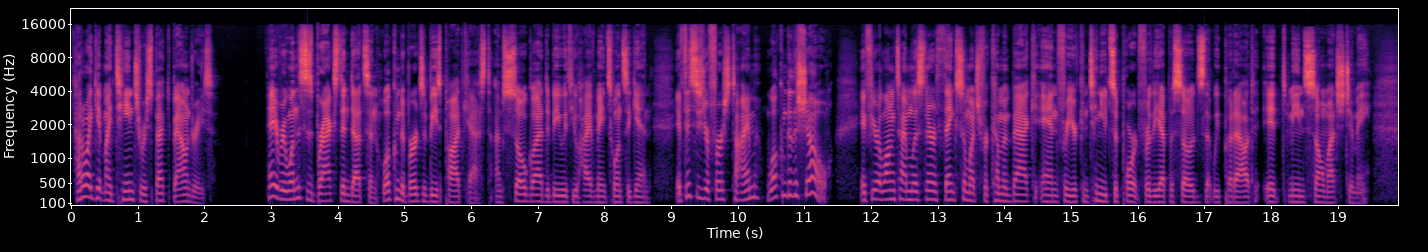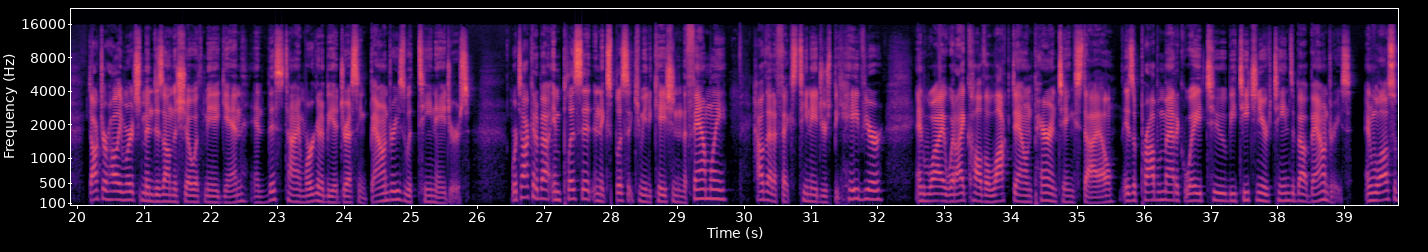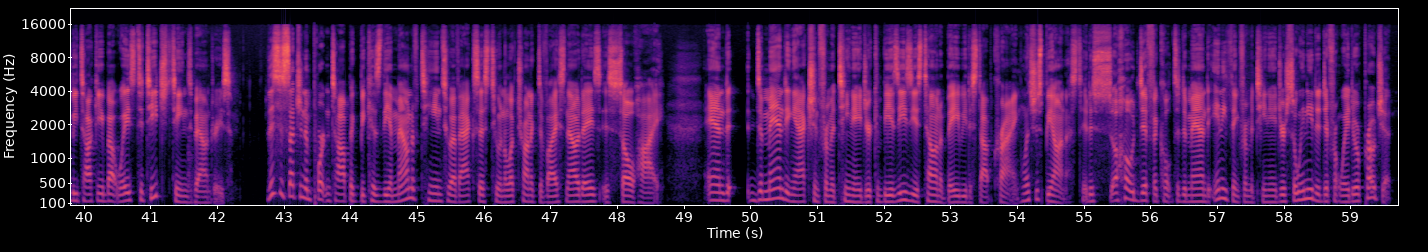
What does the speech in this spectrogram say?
How do I get my teen to respect boundaries? Hey everyone, this is Braxton Dutson. Welcome to Birds and Bees podcast. I'm so glad to be with you hive mates once again. If this is your first time, welcome to the show. If you're a longtime listener, thanks so much for coming back and for your continued support for the episodes that we put out. It means so much to me. Dr. Holly Richmond is on the show with me again, and this time we're going to be addressing boundaries with teenagers. We're talking about implicit and explicit communication in the family, how that affects teenagers' behavior, and why what I call the lockdown parenting style is a problematic way to be teaching your teens about boundaries. And we'll also be talking about ways to teach teens boundaries. This is such an important topic because the amount of teens who have access to an electronic device nowadays is so high. And demanding action from a teenager can be as easy as telling a baby to stop crying. Let's just be honest. It is so difficult to demand anything from a teenager, so we need a different way to approach it.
